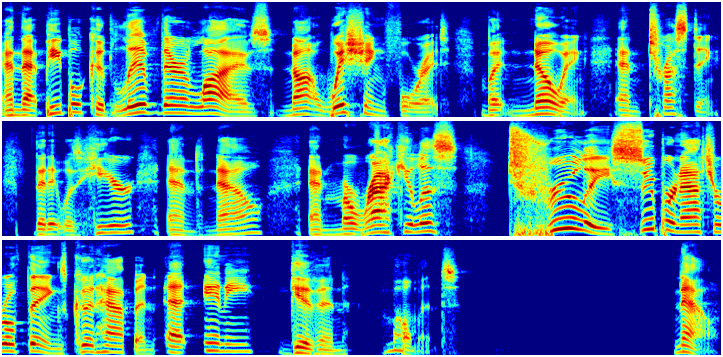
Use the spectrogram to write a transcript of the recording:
and that people could live their lives not wishing for it, but knowing and trusting that it was here and now, and miraculous, truly supernatural things could happen at any given moment. Now,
